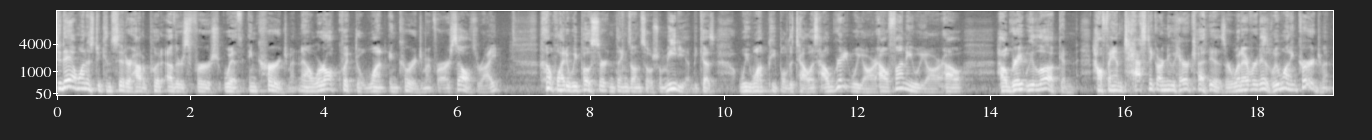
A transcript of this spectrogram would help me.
Today, I want us to consider how to put others first with encouragement. Now, we're all quick to want encouragement for ourselves, right? Why do we post certain things on social media? Because we want people to tell us how great we are, how funny we are, how how great we look, and how fantastic our new haircut is, or whatever it is. We want encouragement.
